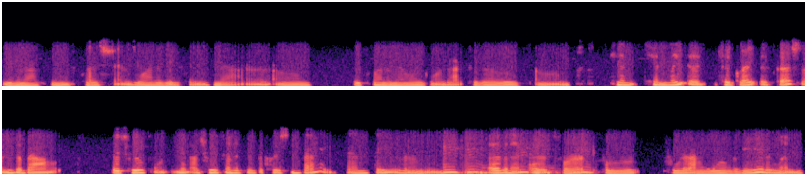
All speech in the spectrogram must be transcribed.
even asking these questions? Why do these things matter? Um, just fundamentally going back to those um, can can lead to, to great discussions about the truth, you know, truthfulness of the Christian faith and theism and Mhm. evidences for Mhm. for for our worldview and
